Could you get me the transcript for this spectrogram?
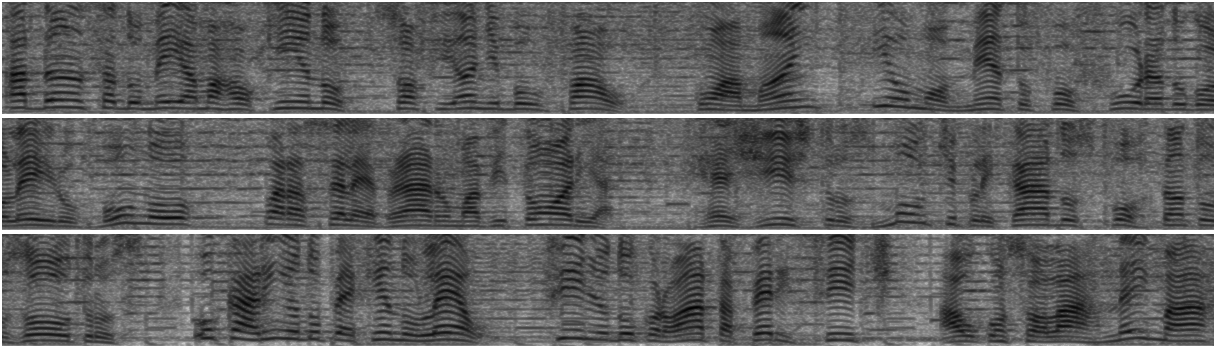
a dança do meia marroquino Sofiane Boufal, com a mãe e o momento fofura do goleiro Bono para celebrar uma vitória. Registros multiplicados por tantos outros. O carinho do pequeno Léo, filho do croata Perisic, ao consolar Neymar,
